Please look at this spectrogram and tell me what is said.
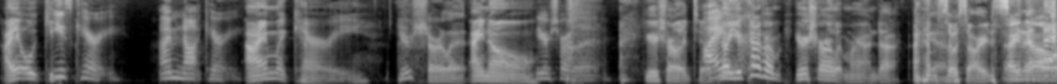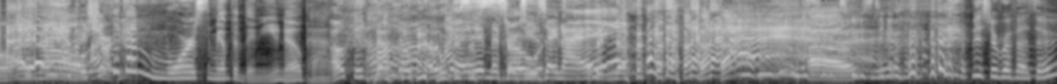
I always keep He's Carrie. I'm not Carrie. I'm with Carrie. You're Charlotte. I know You're Charlotte. you're Charlotte too. I- no, you're kind of a you're Charlotte Miranda. I'm Yeah. so sorry to say I know. that. I know. Char- I think I'm more Samantha than you know, Pat. Okay, Oh, calm down. no, Okay, this is Mr. so- Tuesday night. Mr. Professor.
